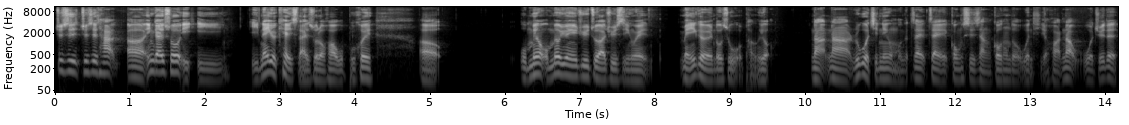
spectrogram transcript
就是就是他呃，应该说以以以那个 case 来说的话，我不会呃，我没有我没有愿意继续做下去，是因为每一个人都是我朋友。那那如果今天我们在在公司上沟通都有问题的话，那我觉得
